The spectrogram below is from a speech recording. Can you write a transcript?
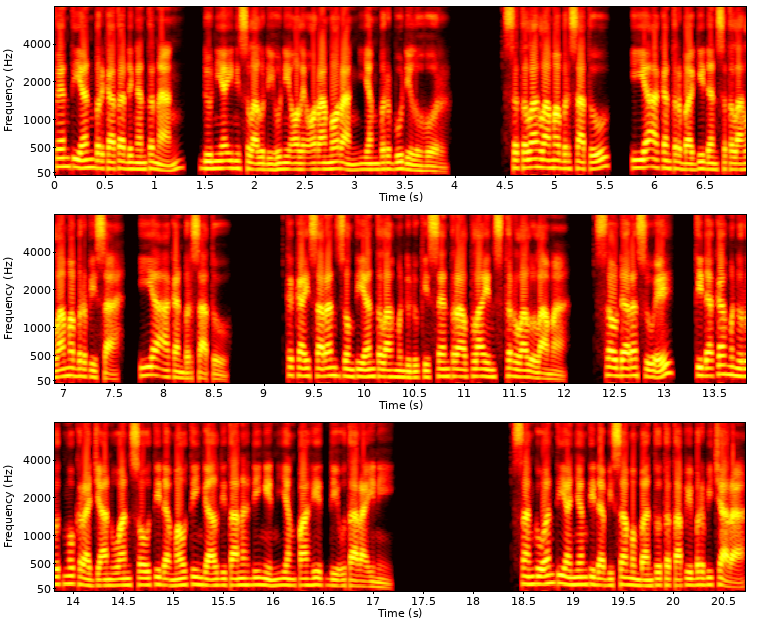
Ventian berkata dengan tenang, dunia ini selalu dihuni oleh orang-orang yang berbudi luhur. Setelah lama bersatu, ia akan terbagi dan setelah lama berpisah, ia akan bersatu. Kekaisaran Songtian telah menduduki Central Plains terlalu lama. Saudara Sue, tidakkah menurutmu kerajaan Wan Shou tidak mau tinggal di tanah dingin yang pahit di utara ini? Sangguan Tian yang tidak bisa membantu tetapi berbicara,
